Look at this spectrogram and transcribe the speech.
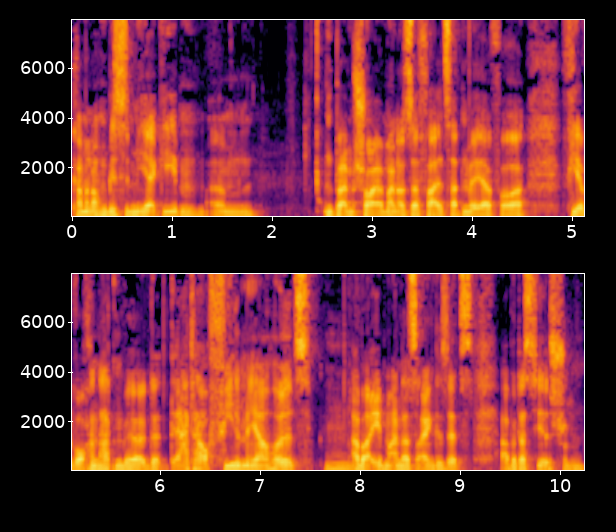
kann man noch ein bisschen mehr geben. Ähm, und beim Scheuermann aus der Pfalz hatten wir ja vor vier Wochen hatten wir, der, der hatte auch viel mehr Holz, Mhm. aber eben anders eingesetzt. Aber das hier ist schon,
